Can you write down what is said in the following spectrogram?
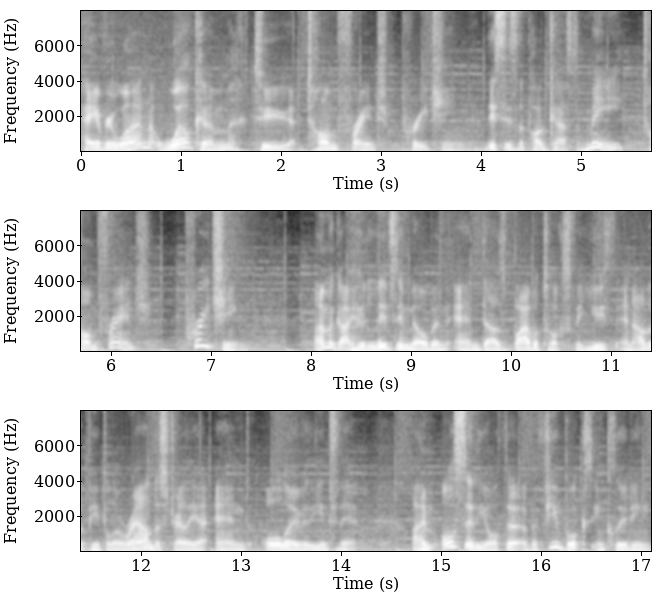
Hey everyone, welcome to Tom French Preaching. This is the podcast of me, Tom French, preaching. I'm a guy who lives in Melbourne and does Bible talks for youth and other people around Australia and all over the internet. I'm also the author of a few books, including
